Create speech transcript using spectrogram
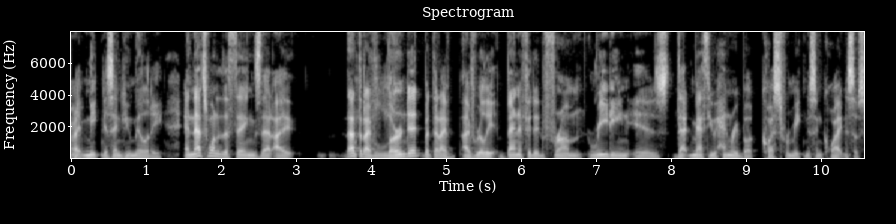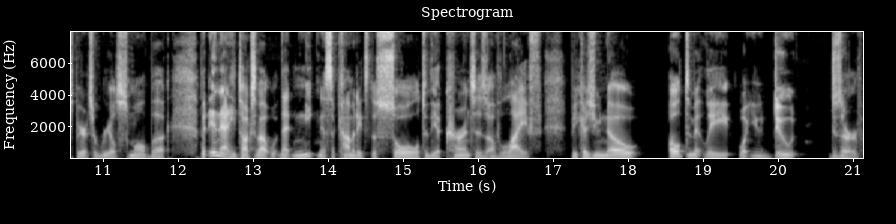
right? Meekness and humility, and that's one of the things that I, not that I've learned it, but that I've I've really benefited from reading is that Matthew Henry book, Quest for Meekness and Quietness of Spirit. It's a real small book, but in that he talks about that meekness accommodates the soul to the occurrences of life, because you know ultimately what you do deserve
